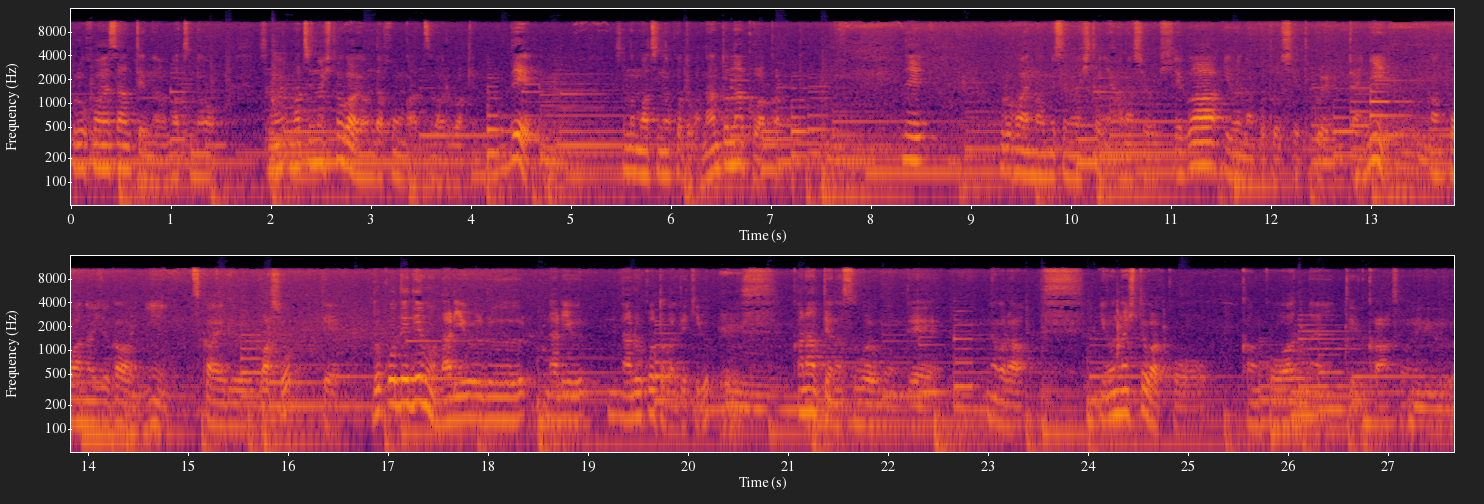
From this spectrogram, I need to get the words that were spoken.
古本屋さんっていうのは町のその町の人が読んだ本が集まるわけなのでその町のことがなんとなく分かると。で古本屋のお店の人に話を聞けばいろんなことを教えてくれるみたいに観光案内所代わりに使える場所ってどこででもなりうるなりうなることができるかなっていうのはすごい思うんでだからいろんな人がこう観光案内っていうかそういう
